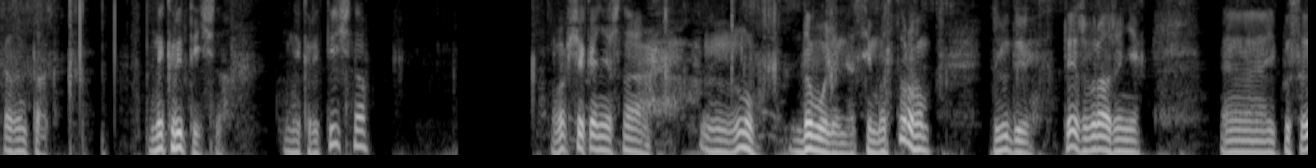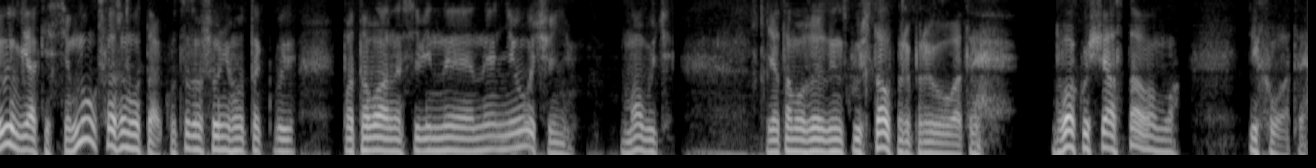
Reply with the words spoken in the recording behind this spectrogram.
скажімо так, не критично. Не критично. Вообще, конечно, ну, доволен цим восторгом. Люди теж вражені е, і кусовим якістям. Ну, скажімо так, от того, що у нього так би по товарності він не, не, не очень. Мабуть, я там вже один кущ став перепрививати. Два куща ставимо і хватить.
